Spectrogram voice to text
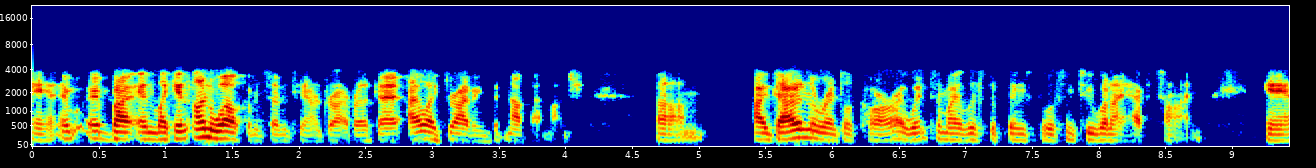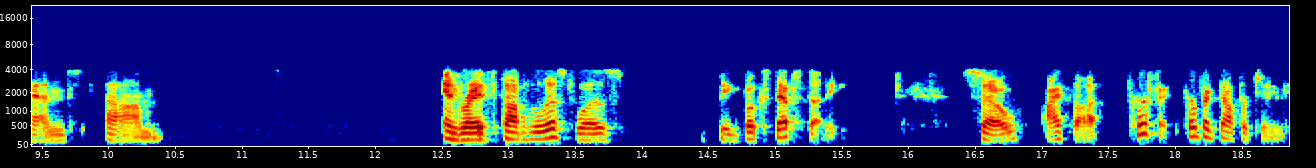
and, and, and like an unwelcome 17 hour drive. Like I, I, like driving, but not that much. Um, I got in the rental car. I went to my list of things to listen to when I have time. And um, and right at the top of the list was Big Book Step Study. So I thought, perfect, perfect opportunity.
